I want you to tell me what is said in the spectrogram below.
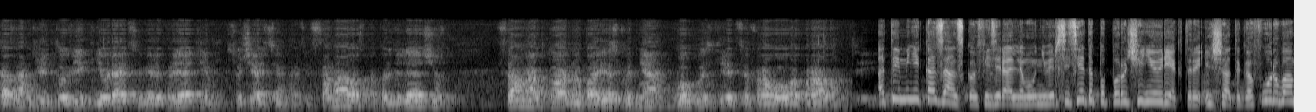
Казан Digital Week является мероприятием с участием профессионалов, определяющих самую актуальную повестку дня в области цифрового права. От имени Казанского федерального университета по поручению ректора Ильшата Гафурова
